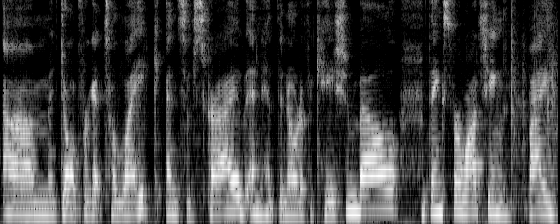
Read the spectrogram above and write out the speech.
Um, don't forget to like and subscribe and hit the notification bell. Thanks for watching. Bye.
